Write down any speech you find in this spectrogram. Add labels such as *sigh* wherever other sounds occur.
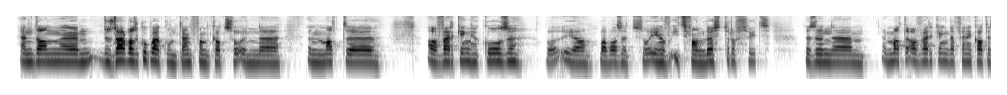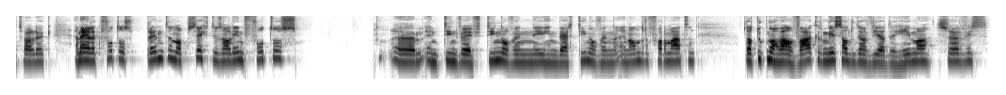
En dan, ehm, dus daar was ik ook wel content van. Ik had zo een, uh, een mat uh, afwerking gekozen. Wat, ja, wat was het? Zo een of iets van luster of zoiets. Dus een, um, een matte afwerking, dat vind ik altijd wel leuk. En eigenlijk foto's printen op zich, dus alleen foto's um, in 1015 of in 913 of in, in andere formaten. Dat doe ik nog wel vaker. Meestal doe ik dat via de HEMA-service.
